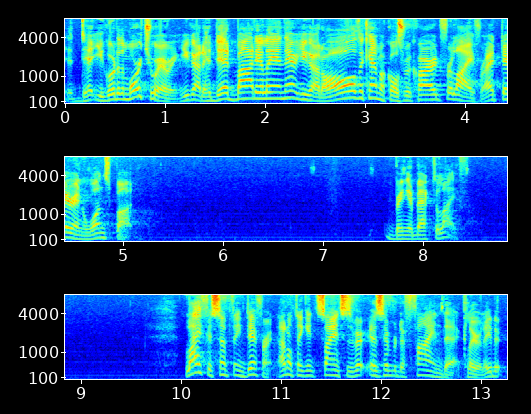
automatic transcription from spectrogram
You go to the mortuary, you got a dead body laying there, you got all the chemicals required for life right there in one spot. Bring it back to life. Life is something different. I don't think science has ever defined that clearly, but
